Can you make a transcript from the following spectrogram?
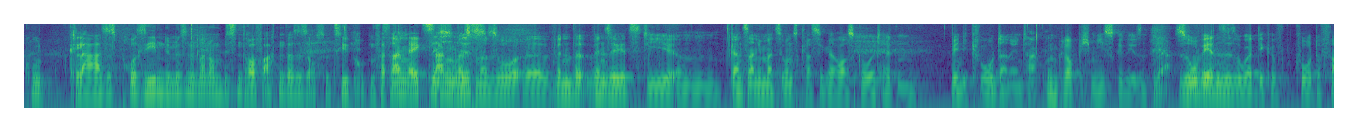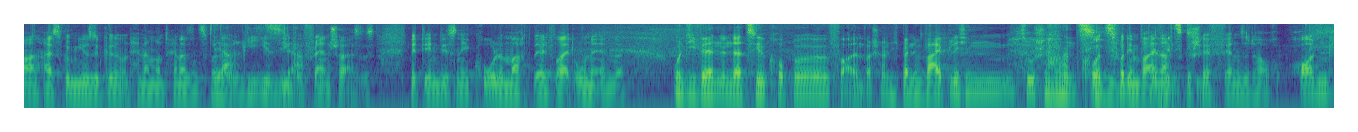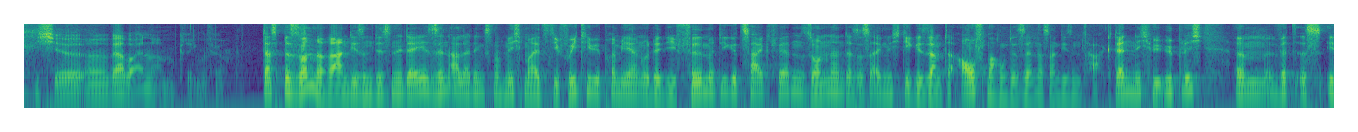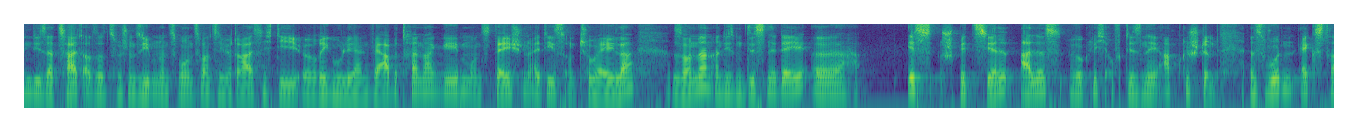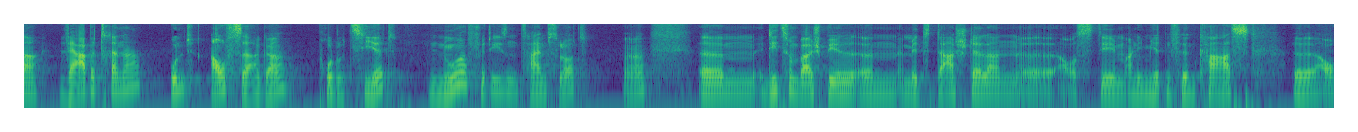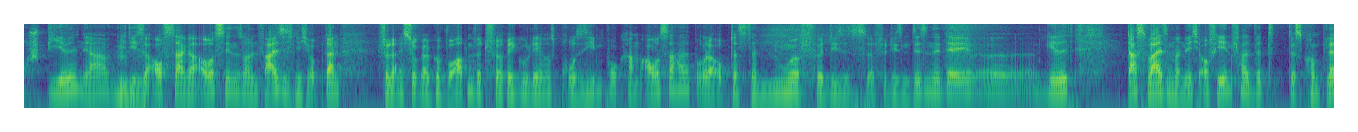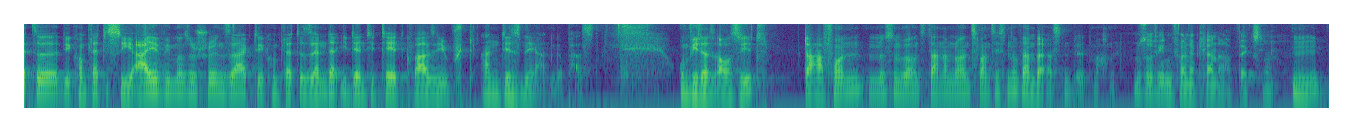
gut, klar, es ist Pro 7, die müssen immer noch ein bisschen darauf achten, dass es auch so Sagen, zielgruppenverträglich sagen wir es ist. mal so, äh, wenn, wenn sie jetzt die ähm, ganzen Animationsklassiker rausgeholt hätten, wäre die Quote an den Tag unglaublich mies gewesen. Ja. So werden sie sogar dicke Quote fahren. High School Musical und Hannah Montana sind zwei Ja. riesige Ja. Franchises, mit denen Disney Kohle macht weltweit ohne Ende. Und die werden in der Zielgruppe, vor allem wahrscheinlich bei den weiblichen Zuschauern, Kurz ziehen. vor dem Definitiv. Weihnachtsgeschäft werden sie da auch ordentliche äh, Werbeeinnahmen kriegen für. Das Besondere an diesem Disney Day sind allerdings noch nicht mal die Free-TV-Premieren oder die Filme, die gezeigt werden, sondern das ist eigentlich die gesamte Aufmachung des Senders an diesem Tag. Denn nicht wie üblich ähm, wird es in dieser Zeit, also zwischen 7 und 22.30 Uhr, die äh, regulären Werbetrenner geben und Station-IDs und Trailer, sondern an diesem Disney Day äh, ist speziell alles wirklich auf Disney abgestimmt. Es wurden extra Werbetrenner und Aufsager produziert nur für diesen Timeslot. Ja, ähm, die zum Beispiel ähm, mit Darstellern äh, aus dem animierten Film Cars äh, auch spielen, ja, wie Mhm. diese Aufsage aussehen sollen, weiß ich nicht. Ob dann vielleicht sogar geworben wird für reguläres Pro-7-Programm außerhalb oder ob das dann nur für, dieses, äh, für diesen Disney Day äh, gilt. Das weiß man nicht. Auf jeden Fall wird das komplette, die komplette CI, wie man so schön sagt, die komplette Senderidentität quasi an Disney angepasst. Und wie das aussieht, davon müssen wir uns dann am 29. November erst ein Bild machen. Das ist auf jeden Fall eine kleine Abwechslung. Mhm.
